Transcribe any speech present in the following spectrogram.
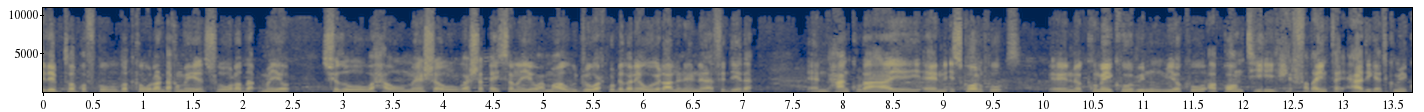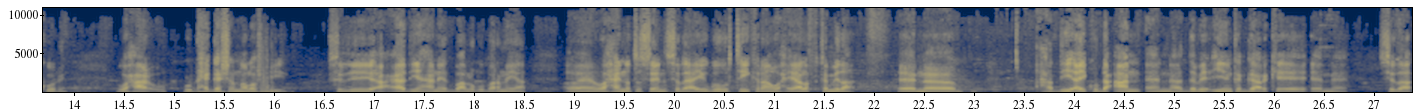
edebta qofku dadka ula dhaqmayo siduu ula dhaqmayo siduu waxa uu meesha uga shaqaysanayo ama uu joog wax ku dhiganayo u ilaalinayo nadaafadeeda maxaan ku dhahaaye iskoolku kumay koobin iyaku aqoontii xirfadaynta caadigeed kumay koobin. Waxaa u dhexgasha noloshii. Sidii caadi ahaaneed baa lagu baranayaa. Waxayna tuseen sida ay uga hortegi karaan waxyaalo ka mid a haddii ay ku dhacaan dabeeciyeenka gaarka ee sida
